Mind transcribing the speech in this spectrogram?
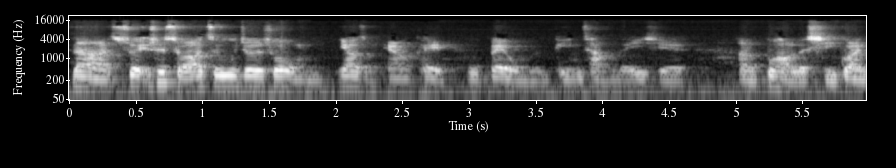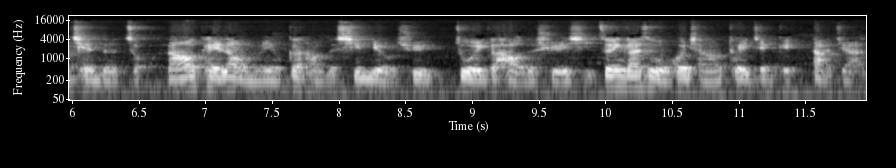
那所以，所以首要之务就是说，我们要怎么样可以不被我们平常的一些呃不好的习惯牵着走，然后可以让我们有更好的心流去做一个好的学习。这应该是我会想要推荐给大家的。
